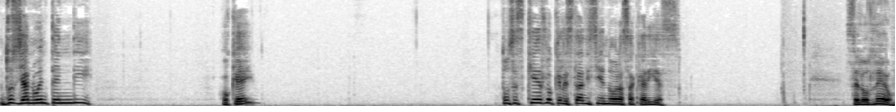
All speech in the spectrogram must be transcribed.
Entonces ya no entendí. ¿Ok? Entonces, ¿qué es lo que le está diciendo ahora Zacarías? Se los leo.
